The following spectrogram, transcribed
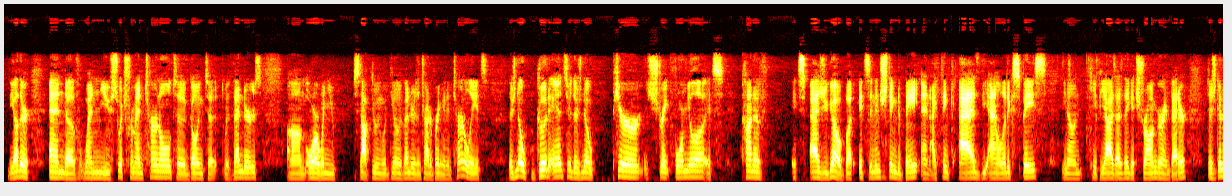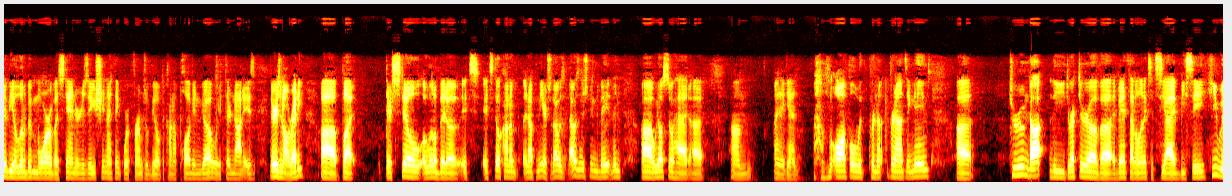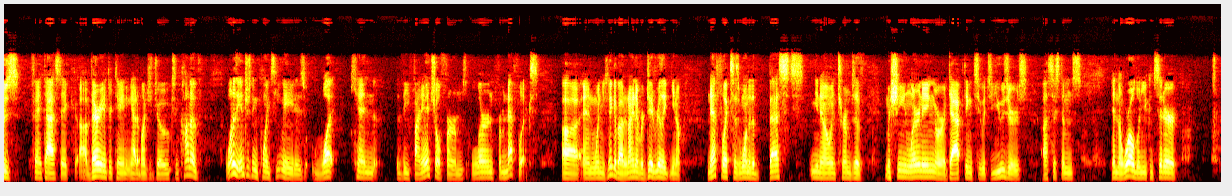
the other end of when you switch from internal to going to with vendors, um, or when you stop doing with dealing with vendors and try to bring it internally. It's there's no good answer. There's no pure straight formula. It's kind of it's as you go, but it's an interesting debate, and I think as the analytics space, you know, and KPIs as they get stronger and better, there's going to be a little bit more of a standardization, I think, where firms will be able to kind of plug and go if they're not is there isn't already. Uh, but there's still a little bit of it's it's still kind of an up in the air. So that was that was an interesting debate. And then uh, we also had uh, um, and again I'm awful with pronouncing names. Uh, Tarun Dutt, the director of uh, advanced analytics at CIBC, he was fantastic, uh, very entertaining, had a bunch of jokes and kind of one of the interesting points he made is what can the financial firms learn from Netflix? Uh, and when you think about it, I never did really, you know, Netflix is one of the best, you know, in terms of machine learning or adapting to its users' uh, systems in the world when you consider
